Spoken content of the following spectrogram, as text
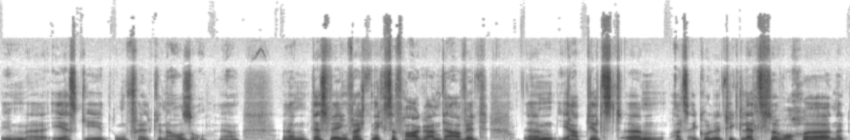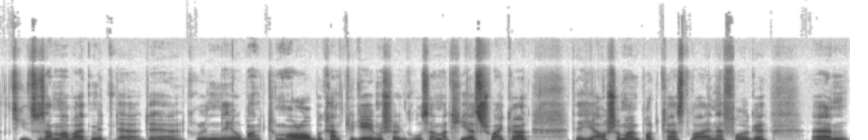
im äh, ESG-Umfeld genauso. Ja. Ähm, deswegen vielleicht nächste Frage an David. Ähm, ihr habt jetzt ähm, als Ecolytic letzte Woche eine, die Zusammenarbeit mit der, der grünen Neobank Tomorrow bekannt gegeben. Schönen Gruß an Matthias Schweikart, der hier auch schon mal im Podcast war in der Folge. Ähm,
